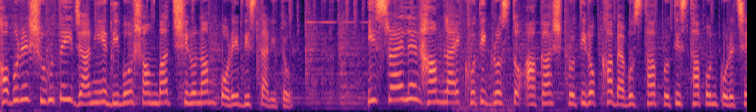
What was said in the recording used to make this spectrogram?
খবরের শুরুতেই জানিয়ে দিব সংবাদ শিরোনাম পরে বিস্তারিত। ইসরায়েলের হামলায় ক্ষতিগ্রস্ত আকাশ প্রতিরক্ষা ব্যবস্থা প্রতিস্থাপন করেছে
